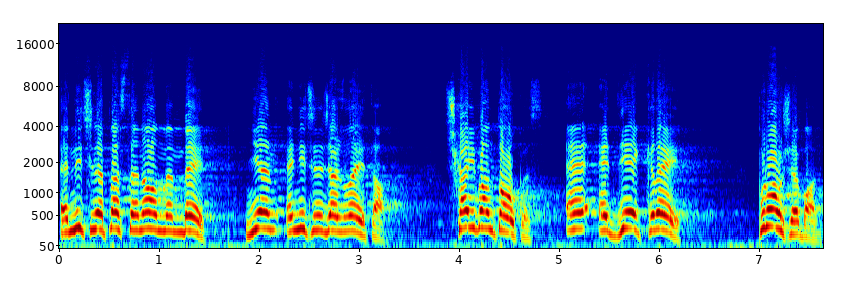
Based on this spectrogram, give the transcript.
e 159 me mbet, njën e 160-ta. Çka i ban tokës? E e djeg krejt. Prush e ban.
